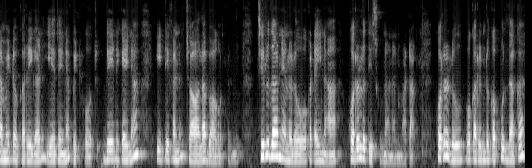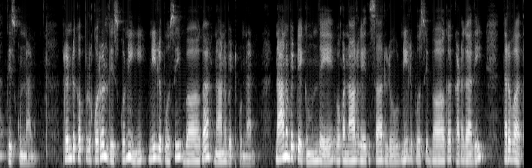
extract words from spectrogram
టమాటో కర్రీ కానీ ఏదైనా పెట్టుకోవచ్చు. దేనికైనా ఈ టిఫిన్ చాలా బాగుంటుంది. చిరుధాన్యాలలో ఒకటైన కొర్రలు తీసుకున్నాను అనమాట కొర్రలు ఒక రెండు కప్పుల దాకా తీసుకున్నాను. రెండు కప్పులు కొర్రలు తీసుకొని నీళ్ళు పోసి బాగా నానబెట్టుకున్నాను. నానబెట్టేక ముందే ఒక నాలుగైదు సార్లు నీళ్ళు పోసి బాగా కడగాలి తర్వాత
